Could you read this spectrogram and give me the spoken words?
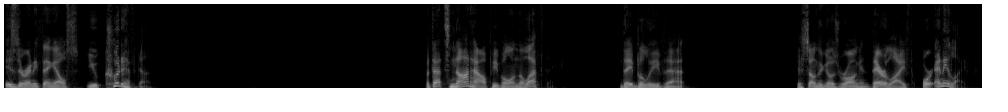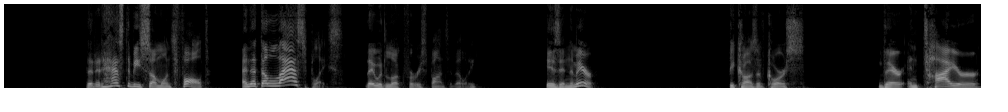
Is there anything else you could have done? But that's not how people on the left think. They believe that if something goes wrong in their life or any life, that it has to be someone's fault and that the last place they would look for responsibility is in the mirror. Because, of course, their entire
